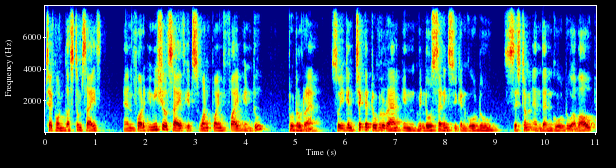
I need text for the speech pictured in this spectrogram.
check on custom size and for initial size it's 1.5 into total RAM so you can check the total RAM in Windows settings you can go to system and then go to about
